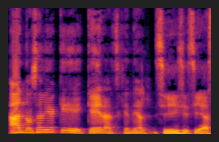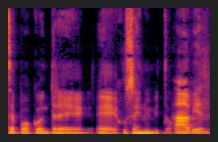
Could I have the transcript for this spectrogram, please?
Ah, no sabía que, eras. Genial. Sí, sí, sí. Hace poco entré, eh, Hussein me invitó. Ah, bien.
